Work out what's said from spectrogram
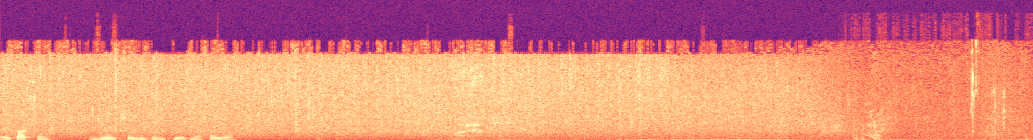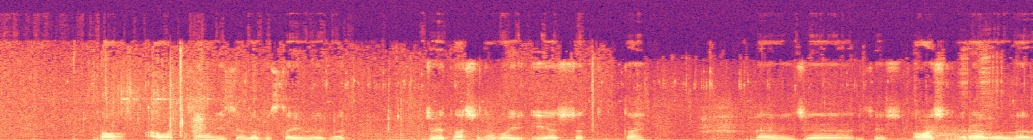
A i tak są większe budynki od naszego. O, a z amunicją dobrze stoimy jednak 19 naboi i jeszcze tutaj będzie gdzieś, o właśnie, rewolwer.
